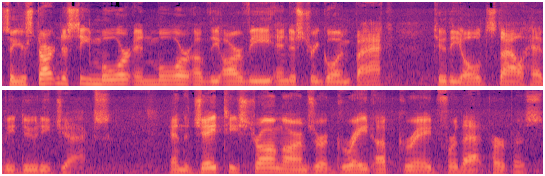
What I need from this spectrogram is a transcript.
So you're starting to see more and more of the RV industry going back to the old style heavy duty jacks and the JT Strong Arms are a great upgrade for that purpose.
